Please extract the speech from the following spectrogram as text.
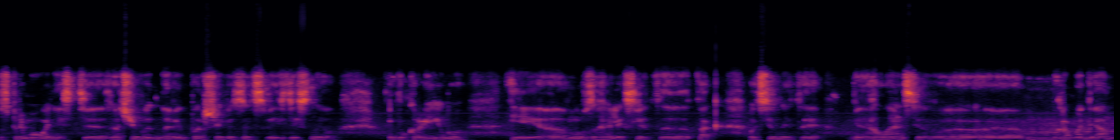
спрямованість е, очевидна. Він перший візит свій здійснив в Україну, і ну, взагалі слід так оцінити голландців, громадян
